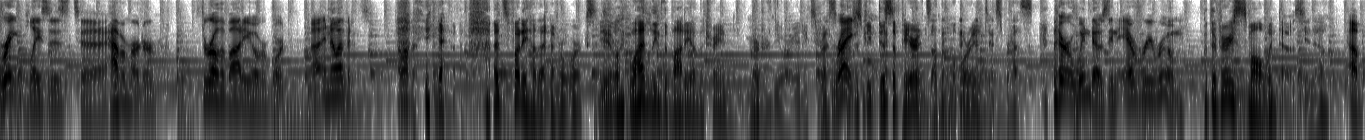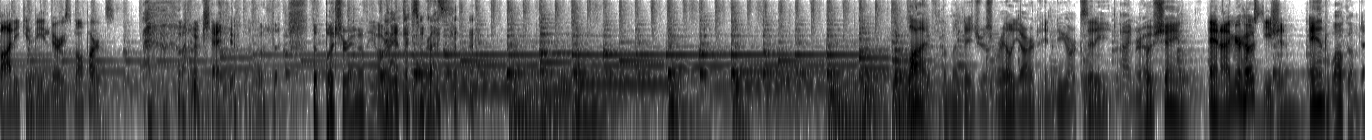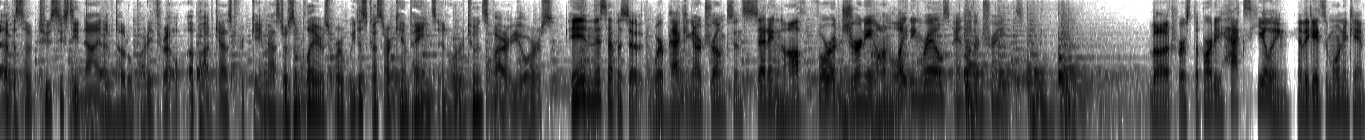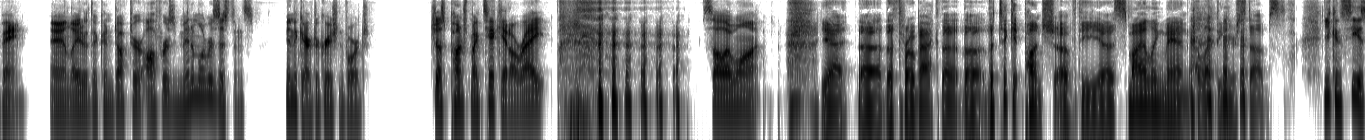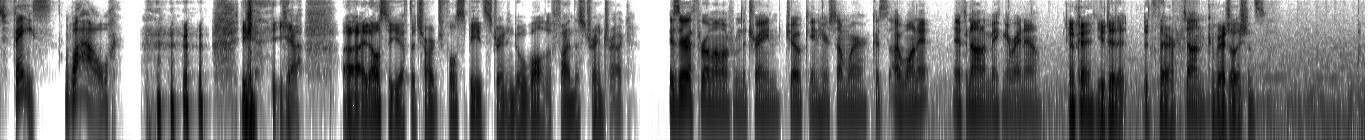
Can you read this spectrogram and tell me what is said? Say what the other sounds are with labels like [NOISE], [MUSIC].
Great places to have a murder, throw the body overboard, uh, and no evidence. I love it. [LAUGHS] yeah, it's funny how that never works. You know, like, why leave the body on the train? and Murder the Orient Express. It Right. just be disappearance on the [LAUGHS] Orient Express. there are windows in every room. But they're very small windows, you know. A body can be in very small parts. [LAUGHS] okay, the, the butchering on the Orient Express. Live Mundangerous Rail Yard in New York City, I'm your host Shane, And I'm your host, I-Hsien. and welcome to episode 269 of Total Party Thrill, a podcast for game masters and players where we discuss our campaigns in order to inspire yours. In this episode, we're packing our trunks and setting off for a journey on lightning rails and other trains. But first, the party hacks healing in the Gates of Mourning campaign, and later, the conductor offers minimal resistance in the Character Creation Forge. Just punch my ticket, all right? That's all I want. yeah, uh, the throwback, the the the ticket punch of the uh, smiling man collecting your [LAUGHS] stubs. You can see his face. Wow. [LAUGHS] you, yeah, uh, and also you have to charge full speed straight into a wall to find this train track. Is there a throw mama from the train joke in here somewhere? Because I want it. If not, I'm making it right now. Okay, you did it. It's there. Done. Congratulations.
